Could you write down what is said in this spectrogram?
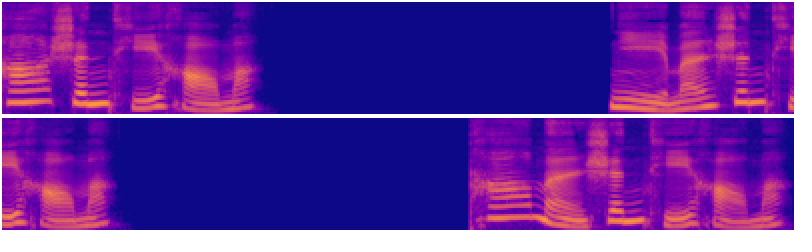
他身体好吗？你们身体好吗？他们身体好吗？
